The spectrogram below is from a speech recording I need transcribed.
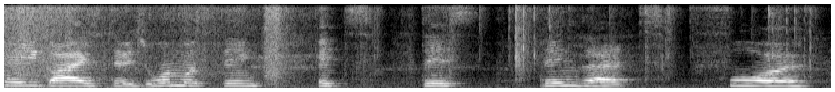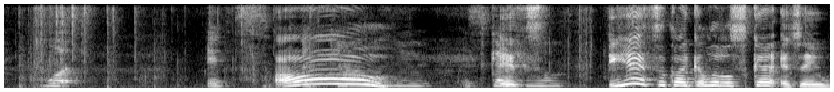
Hey you guys, there's one more thing. It's this thing that's for what? It's Oh. calendar, a schedule. It's- Yeah, it's like a little sketch. It's a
